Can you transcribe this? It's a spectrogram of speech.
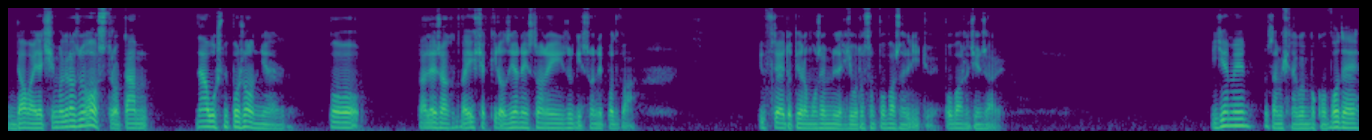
Dawaj, lecimy od razu ostro. Tam nałóż mi porządnie. Po talerzach 20 kg z jednej strony i z drugiej strony po dwa. I wtedy dopiero możemy lecieć, bo to są poważne liczby, poważne ciężary. Idziemy, rzucamy się na głęboką wodę,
